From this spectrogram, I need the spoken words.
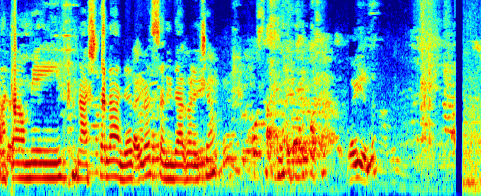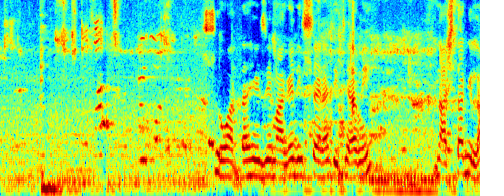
आता आम्ही नाश्त्याला आलोय परत संध्याकाळच्या. सो आता हे जे मागे दिसतंय ना तिथे आम्ही नाश्ता केला.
